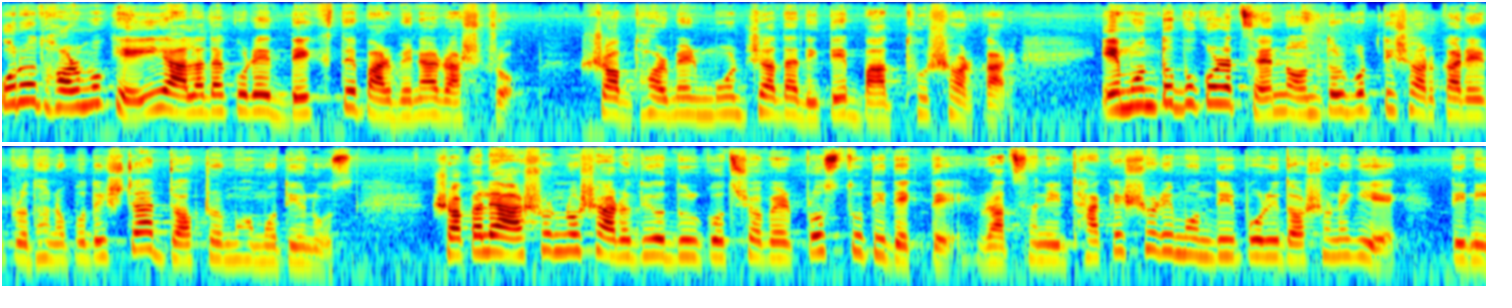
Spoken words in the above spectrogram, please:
কোনো ধর্মকেই আলাদা করে দেখতে পারবে না রাষ্ট্র। সব ধর্মের মর্যাদা দিতে বাধ্য সরকার। এ মন্তব্য করেছেন অন্তর্বর্তী সরকারের প্রধান উপদেষ্টা ডক্টর মোহাম্মদ ইউনুস। সকালে আসন্ন শারদীয় দুর্গোৎসবের প্রস্তুতি দেখতে রাজধানীর ঢাকেশ্বরী মন্দির পরিদর্শনে গিয়ে তিনি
